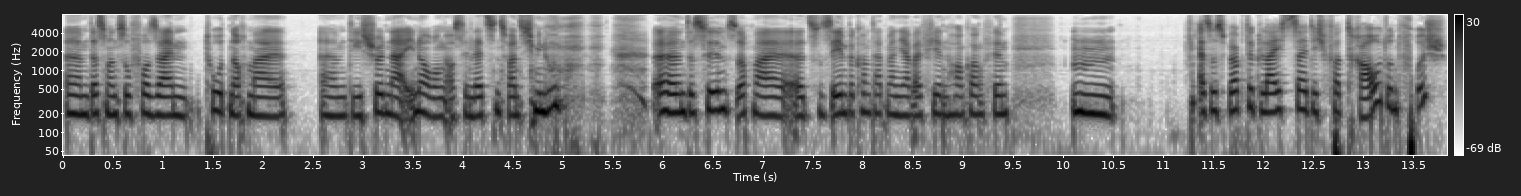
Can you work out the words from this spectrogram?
ähm, dass man so vor seinem Tod nochmal die schönen Erinnerungen aus den letzten 20 Minuten äh, des Films nochmal äh, zu sehen bekommt, hat man ja bei vielen Hongkong-Filmen. Mm, also es wirkte gleichzeitig vertraut und frisch,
